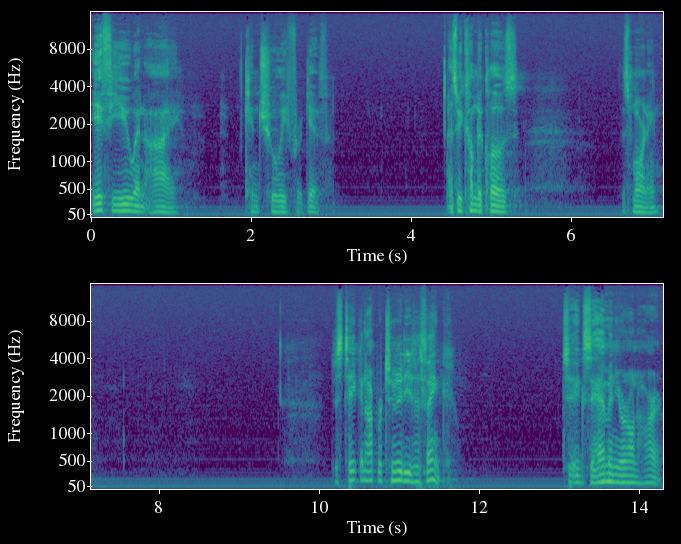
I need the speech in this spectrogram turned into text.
If you and I can truly forgive. As we come to close this morning, just take an opportunity to think, to examine your own heart.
